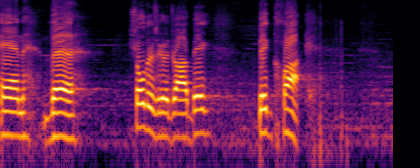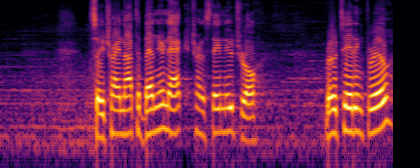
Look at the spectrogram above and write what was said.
and the shoulders are gonna draw a big, big clock. So you're trying not to bend your neck, trying to stay neutral, rotating through.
